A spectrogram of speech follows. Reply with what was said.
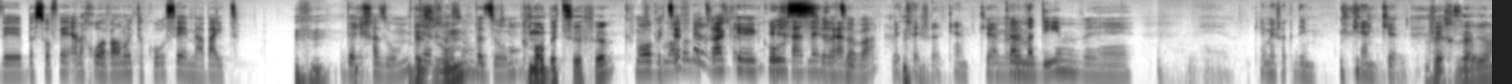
ובסוף אנחנו עברנו את הקורס מהבית. דרך הזום. בזום? בזום. כן. כמו בית ספר? כמו בית ספר, בבית רק ספר. אה, קורס אחד של. הצבא. בית ספר, כן. כן, רק על מדים ו... כמפקדים, כן. כן. ואיך זה היה?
